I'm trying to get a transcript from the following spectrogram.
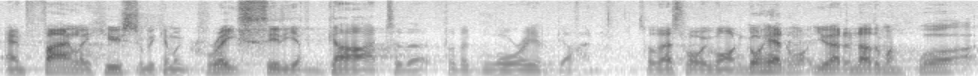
And finally, Houston become a great city of God to the, for the glory of God. So that's what we want. Go ahead. You had another one? Well,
